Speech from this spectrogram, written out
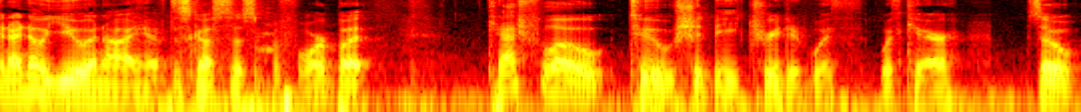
and I know you and I have discussed this before, but cash flow too should be treated with with care. So,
